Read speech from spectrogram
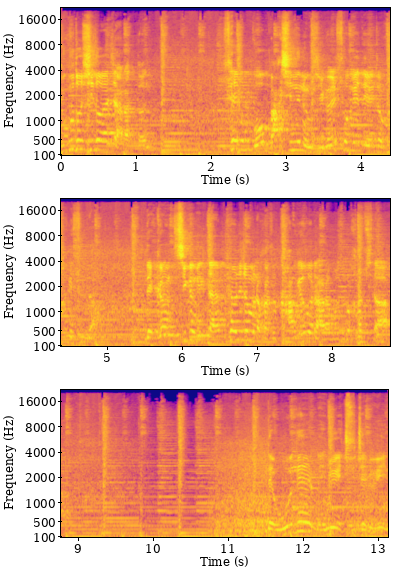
누구도 시도하지 않았던 새롭고 맛있는 음식을 소개해드리도록 하겠습니다. 네, 그럼 지금 일단 편의점으로 가서 가격을 알아보도록 합시다. 네, 오늘 메뉴의 주재료인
